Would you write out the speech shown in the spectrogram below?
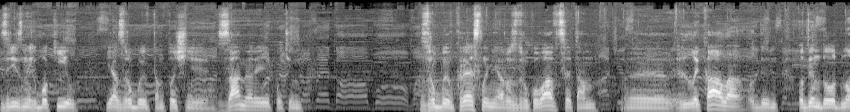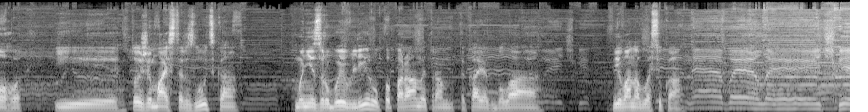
з різних боків. Я зробив там точні заміри, потім зробив креслення, роздрукував це там, е, лекала один, один до одного. І той же майстер з Луцька мені зробив ліру по параметрам, така як була в Івана Власюка. невеличкі,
